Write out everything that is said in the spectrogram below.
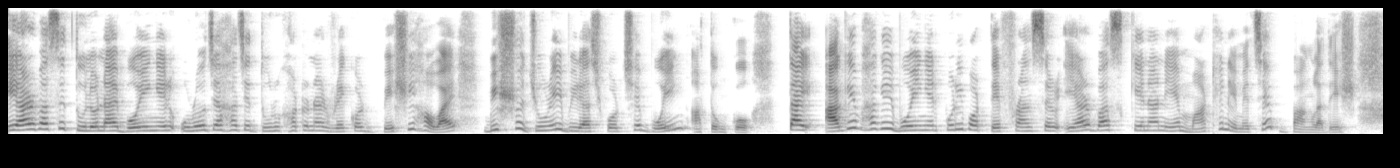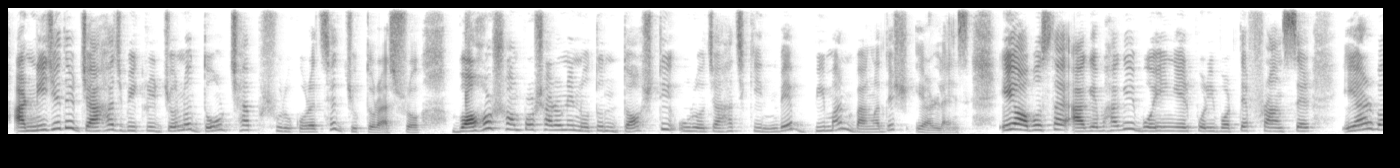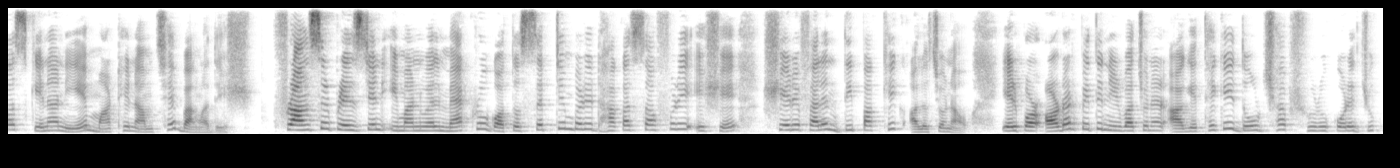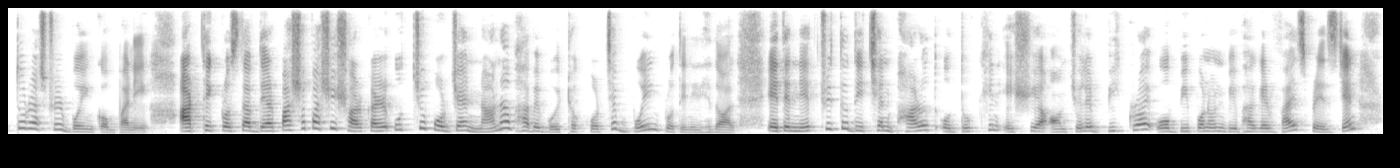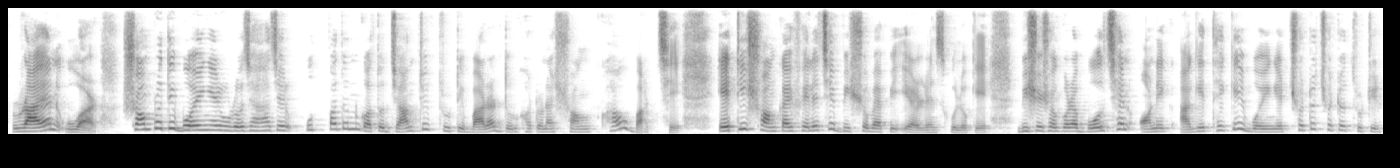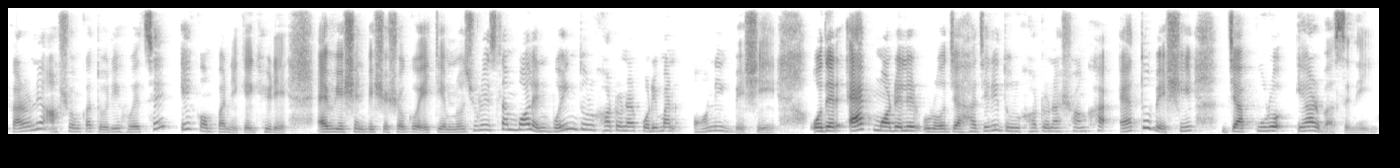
এয়ারবাসের তুলনায় বোয়িংয়ের উড়োজাহাজে দুর্ঘটনার রেকর্ড বেশি হওয়ায় বিশ্বজুড়েই বিরাজ করছে বোয়িং আতঙ্ক। তাই আগে ভাগেই বোয়িংয়ের পরিবর্তে ফ্রান্সের এয়ারবাস কেনা নিয়ে মাঠে নেমেছে বাংলাদেশ। আর নিজেদের জাহাজ বিক্রির জন্য দৌড়ঝাঁপ শুরু করেছে যুক্তরাষ্ট্র। বহর সম্প্রসারণে নতুন দশটি উড়োজাহাজ কিনবে বিমান বাংলাদেশ এয়ারলাইন্স। এ অবস্থায় আগে ভাগেই বোয়িংয়ের পরিবর্তে ফ্রান্সের এয়ারবাস কেনা নিয়ে মাঠে নামছে বাংলাদেশ। ফ্রান্সের প্রেসিডেন্ট ইমানুয়েল ম্যাক্রো গত সেপ্টেম্বরে ঢাকা সফরে এসে সেরে ফেলেন দ্বিপাক্ষিক আলোচনাও। এরপর অর্ডার পেতে নির্বাচনের আগে থেকেই দৌড়ঝাঁপ শুরু করে যুক্তরাষ্ট্রের বোয়িং কোম্পানি। আর্থিক প্রস্তাব দেওয়ার পাশাপাশি সরকারের উচ্চ পর্যায়ে নানাভাবে বৈঠক করছে বোয়িং প্রতিনিধি দল। এতে নেতৃত্ব দিচ্ছেন ভারত ও দক্ষিণ এশিয়া অঞ্চলের বিক্রয় ও বিপণন বিভাগের ভাইস প্রেসিডেন্ট রায়ান ওয়ার সম্প্রতি বোয়িংয়ের উড়োজাহাজের উৎপাদনগত যান্ত্রিক ত্রুটি বাড়ার দুর্ঘটনার সংখ্যাও বাড়ছে। এটি শঙ্কায় ফেলেছে বিশ্বব্যাপী এয়ারলাইন্সগুলোকে। বিশেষজ্ঞরা বলছেন, অনেক আগে থেকেই বোয়িংয়ের ছোট ছোট ত্রুটির কারণে আশঙ্কা তৈরি হয়েছে এ কোম্পানিকে ঘিরে। অ্যাভিয়েশন বিশেষজ্ঞ এটিএম নজরুল ইসলাম বলেন, বোয়িং দুর্ঘটনার পরিমাণ অনেক বেশি। ওদের এক মডেলের উড়োজাহাজেরই দুর্ঘটনার সংখ্যা এত বেশি যা পুরো এয়ারবাসে নেই।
